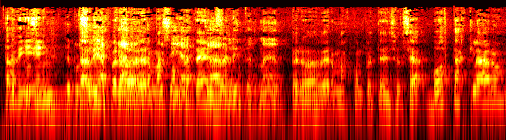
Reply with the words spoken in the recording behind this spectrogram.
Está De por bien, de por está sí bien, pero cara, va a haber de más competencia. el internet. Pero va a haber más competencia. O sea, vos estás claro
